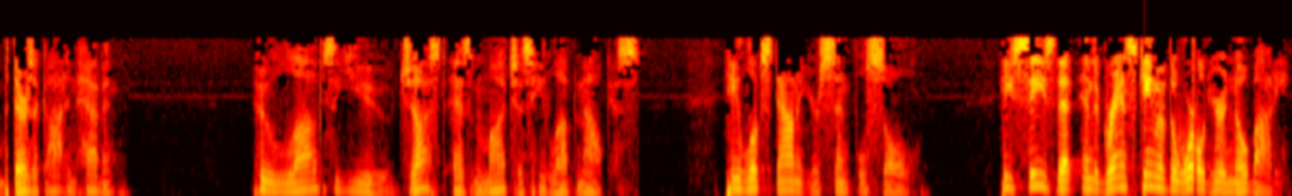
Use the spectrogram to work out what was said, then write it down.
But there's a God in heaven who loves you just as much as he loved Malchus. He looks down at your sinful soul. He sees that in the grand scheme of the world, you're a nobody.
